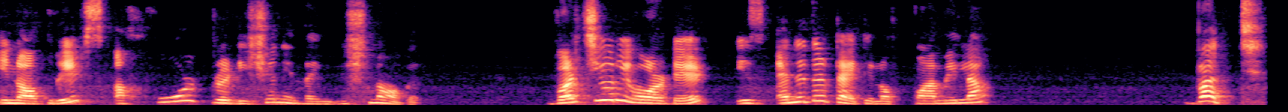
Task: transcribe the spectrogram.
inaugurates a whole tradition in the English novel. Virtue Rewarded is another title of Pamela. But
